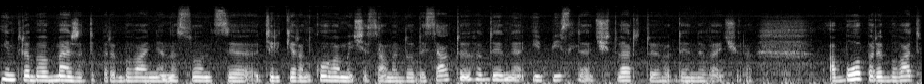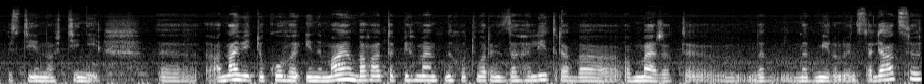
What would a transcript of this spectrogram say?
їм треба обмежити перебування на сонці тільки ранковими часами до 10 години і після 4 години вечора. Або перебувати постійно в тіні. Е, А навіть у кого і немає багато пігментних утворень, взагалі треба обмежити надмірну інсоляцію,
